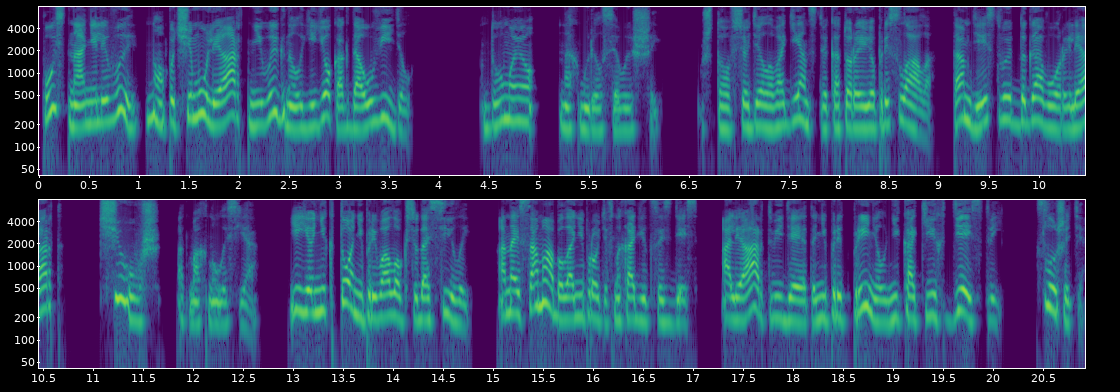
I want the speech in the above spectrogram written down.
«Пусть наняли вы, но почему Леарт не выгнал ее, когда увидел?» «Думаю», — нахмурился Высший, что все дело в агентстве, которое ее прислало. Там действует договор, или арт? Чушь, отмахнулась я. Ее никто не приволок сюда силой. Она и сама была не против находиться здесь. Алиард, видя это, не предпринял никаких действий. Слушайте,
